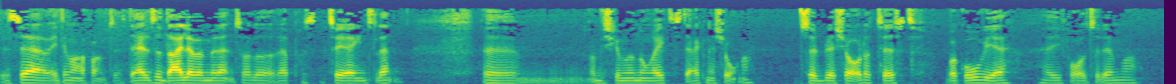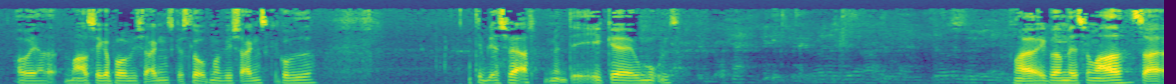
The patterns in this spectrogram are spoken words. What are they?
Det ser jeg rigtig meget frem til. Det er altid dejligt at være med landsholdet og repræsentere ens land. Øhm, og vi skal møde nogle rigtig stærke nationer. Så det bliver sjovt at teste, hvor gode vi er øh, i forhold til dem, og og jeg er meget sikker på, at vi sagtens skal slå dem, og vi sagtens skal gå videre. Det bliver svært, men det er ikke uh, umuligt. Nu har jeg ikke været med så meget, så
